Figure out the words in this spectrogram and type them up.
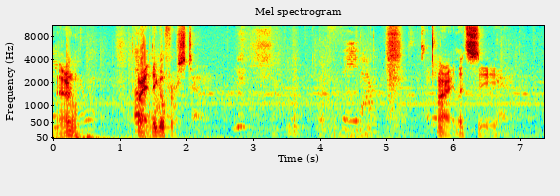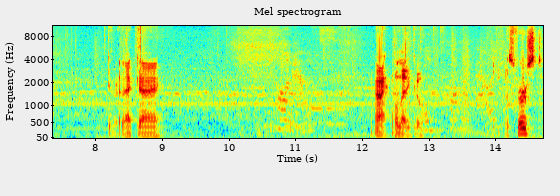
I don't know. Alright, they go first. Alright, let's see. Get rid of that guy. Alright, we'll let it go. He goes first.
